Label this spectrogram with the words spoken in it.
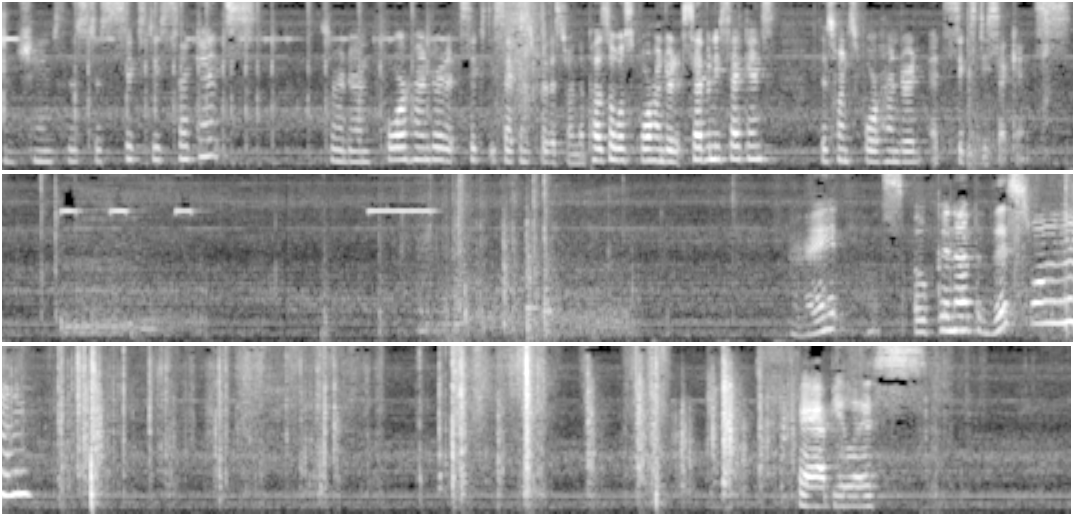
And change this to 60 seconds. So we're doing 400 at 60 seconds for this one. The puzzle was 400 at 70 seconds. This one's 400 at 60 seconds. All right, let's open up this one. Fabulous.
